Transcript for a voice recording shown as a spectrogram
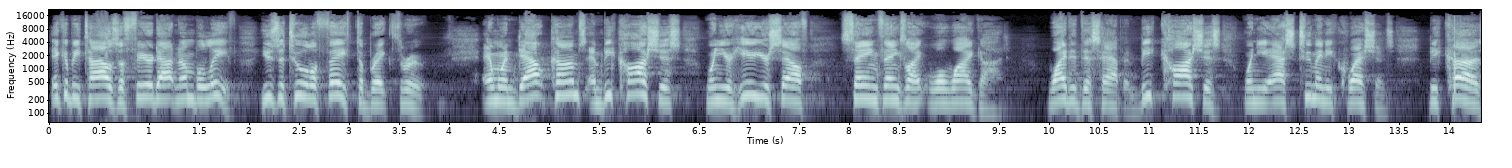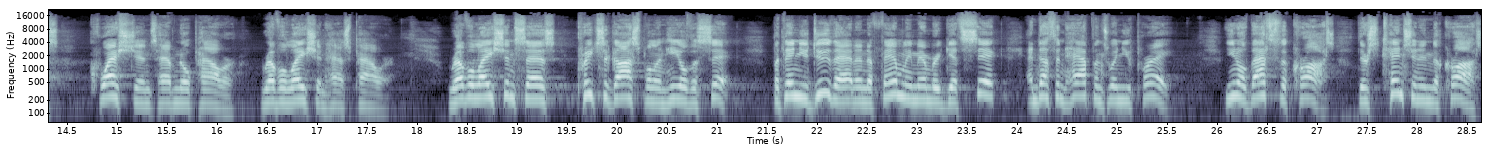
It could be tiles of fear, doubt, and unbelief. Use the tool of faith to break through. And when doubt comes, and be cautious when you hear yourself saying things like, well, why God? Why did this happen? Be cautious when you ask too many questions because questions have no power. Revelation has power. Revelation says, preach the gospel and heal the sick. But then you do that and a family member gets sick and nothing happens when you pray. You know, that's the cross. There's tension in the cross.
